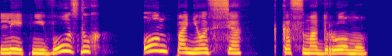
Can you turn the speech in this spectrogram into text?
летний воздух, он понесся к космодрому.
